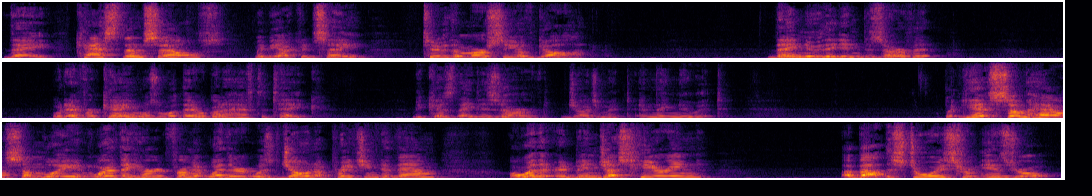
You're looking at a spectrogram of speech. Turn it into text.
they cast themselves, maybe I could say, to the mercy of God. They knew they didn't deserve it. Whatever came was what they were going to have to take because they deserved judgment and they knew it. But yet, somehow, some way, and where they heard from it, whether it was Jonah preaching to them or whether it had been just hearing about the stories from Israel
